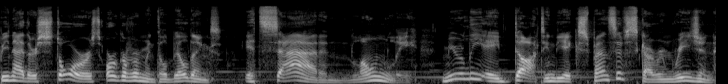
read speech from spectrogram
being either stores or governmental buildings. It's sad and lonely, merely a dot in the expansive Skyrim region.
